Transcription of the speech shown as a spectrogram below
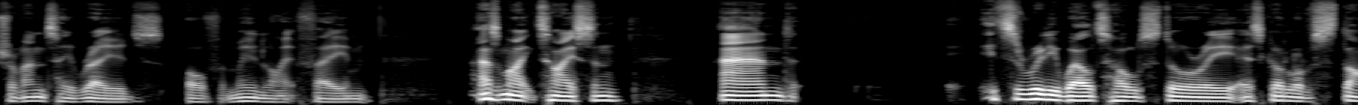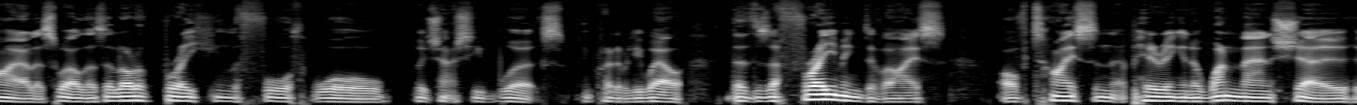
Trevante Rhodes of Moonlight fame as Mike Tyson, and it's a really well told story. It's got a lot of style as well. There's a lot of breaking the fourth wall, which actually works incredibly well. There's a framing device of Tyson appearing in a one man show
